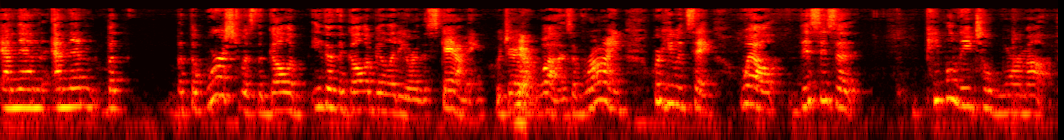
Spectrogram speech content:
And then and then, but but the worst was the gullib either the gullibility or the scamming, whichever Yeah. it was, of Rhine, where he would say, "Well, this is a people need to warm up.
